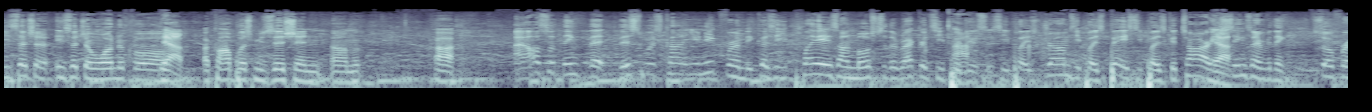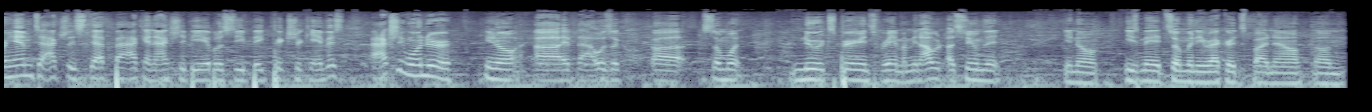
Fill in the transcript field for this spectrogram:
he's such a he's such a wonderful, Yeah. accomplished musician. Um, uh, I also think that this was kind of unique for him because he plays on most of the records he produces. He plays drums, he plays bass, he plays guitar, Yeah. he sings on everything. So for him to actually step back and actually be able to see big picture canvas, I actually wonder, you know, uh, if that was a uh, somewhat new experience for him. I mean, I would assume that, you know, he's made so many records by now. Um,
